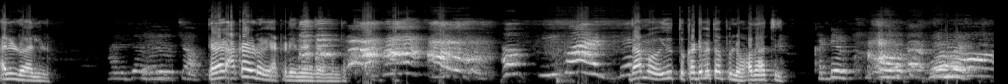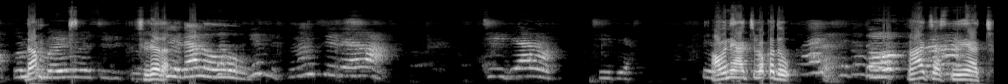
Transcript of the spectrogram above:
ಅಲ್ಲಿಡು ಅಲ್ಲಿಡು ತೆಳಗೆ ಆ ಕಡೆ ಇಡು ಆ ಕಡೆ ನಂಗೆ ಮುಂದೆ ದಮ್ಮ ಇದು ಕಡಿಮೆ ತಪ್ಪಿಲ್ಲ ಅದು ಹಚ್ಚಲಿ ದಮ್ ಸಿಡಿಯಲ್ಲ ಅವನೇ ಹಚ್ಬೇಕದು ಹಚ್ಚ ಹಚ್ಚ ನೀನೇ ಹಚ್ಚು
